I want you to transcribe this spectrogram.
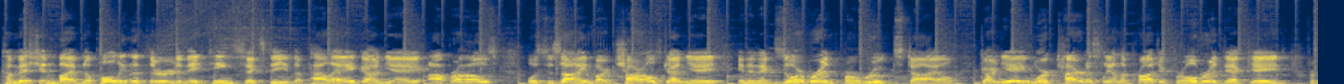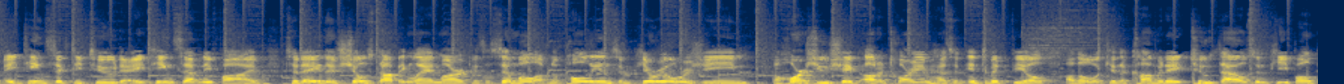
Commissioned by Napoleon III in 1860, the Palais Garnier Opera House was designed by Charles Garnier in an exorbitant Baroque style. Garnier worked tirelessly on the project for over a decade, from 1862 to 1875. Today, this show-stopping landmark is a symbol of Napoleon's imperial regime. The horseshoe-shaped auditorium has an intimate feel, although it can accommodate 2,000 people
